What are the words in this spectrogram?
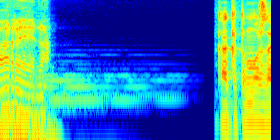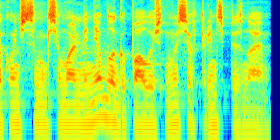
Areena. Как это может закончиться максимально неблагополучно, мы все, в принципе, знаем.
